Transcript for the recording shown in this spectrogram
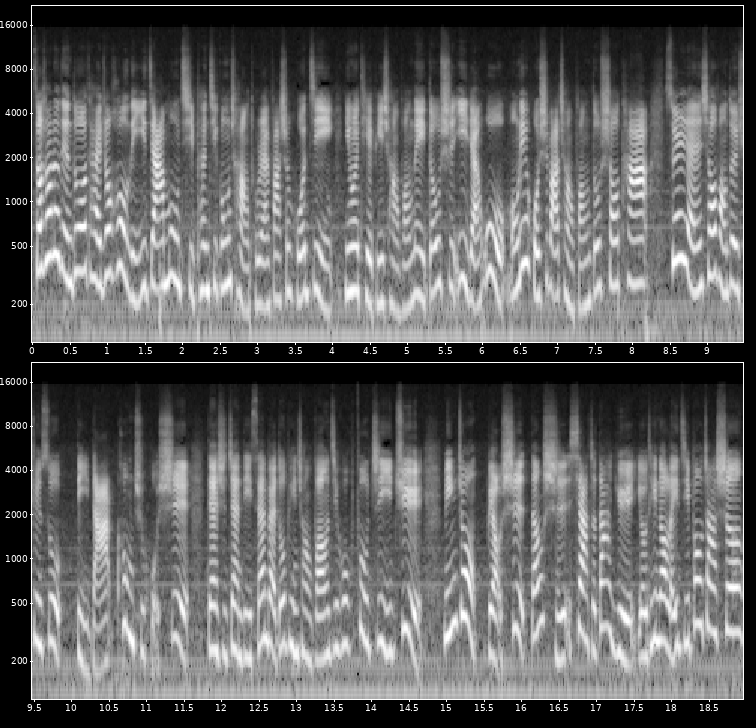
早上六点多，台中后里一家木器喷漆工厂突然发生火警，因为铁皮厂房内都是易燃物，猛烈火势把厂房都烧塌。虽然消防队迅速抵达控制火势，但是占地三百多坪厂房几乎付之一炬。民众表示，当时下着大雨，有听到雷击爆炸声，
